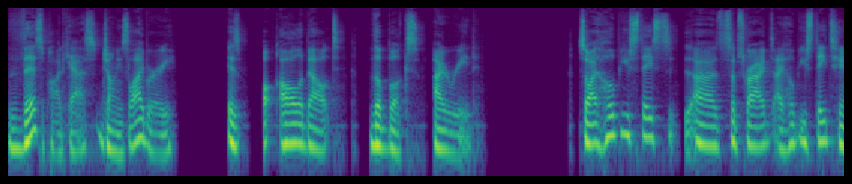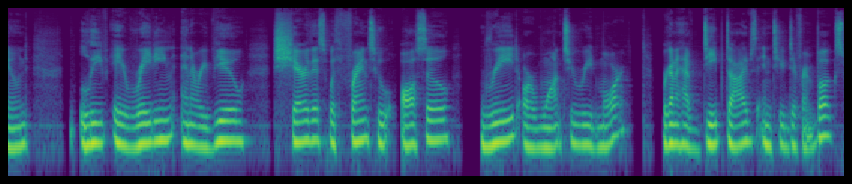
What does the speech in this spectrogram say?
This podcast, Johnny's Library, is all about the books I read. So I hope you stay uh, subscribed. I hope you stay tuned. Leave a rating and a review. Share this with friends who also read or want to read more. We're going to have deep dives into different books.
